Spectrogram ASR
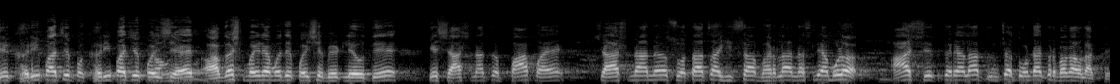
हे खरीपाचे खरीपाचे पैसे आहेत. ऑगस्ट महिन्यामध्ये पैसे भेटले होते. हे शासनाचं पाप आहे. शासनानं स्वतःचा हिस्सा भरला नसल्यामुळं आज शेतकऱ्याला तुमच्या तोंडाकडे बघावं लागते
